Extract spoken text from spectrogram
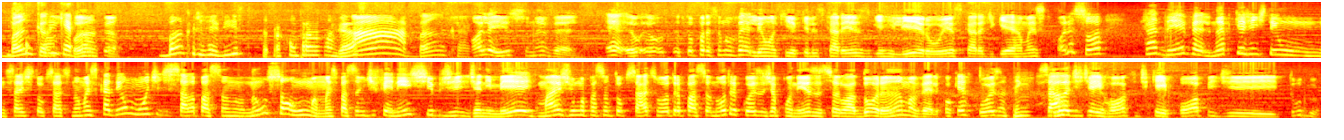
Banca? O que é banca? Banca de revista pra comprar mangá. Ah, banca. Olha isso, né, velho? É, eu, eu, eu tô parecendo um velhão aqui, aqueles caras ex-guerrilheiro ou ex-cara de guerra, mas olha só, cadê, velho? Não é porque a gente tem um site de Tokusatsu, não, mas cadê um monte de sala passando, não só uma, mas passando diferentes tipos de, de anime, mais de uma passando Tokusatsu, outra passando outra coisa japonesa, sei lá, dorama, velho, qualquer coisa. Tem Sala de J-rock, de K-pop, de tudo.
